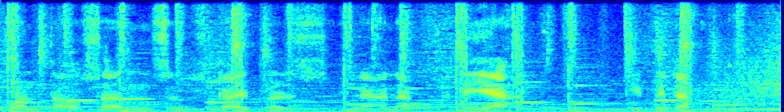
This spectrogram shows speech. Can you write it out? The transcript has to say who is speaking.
Speaker 1: 1,000
Speaker 2: subscribers, inaanak, Aliyah. Keep it up.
